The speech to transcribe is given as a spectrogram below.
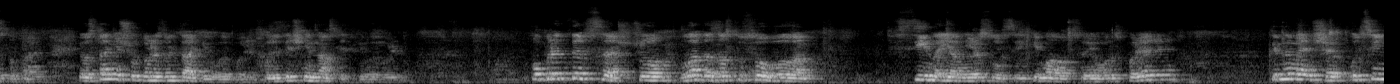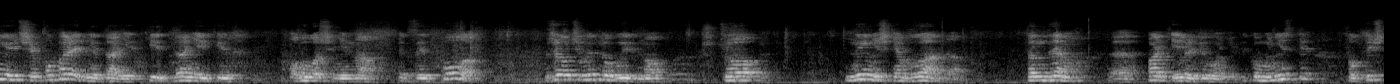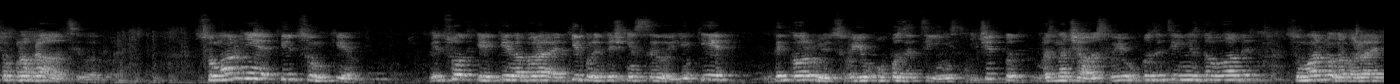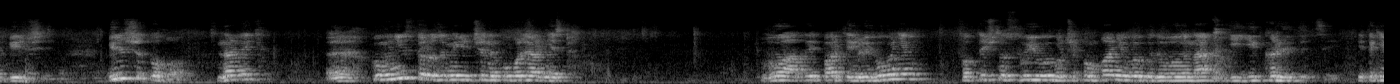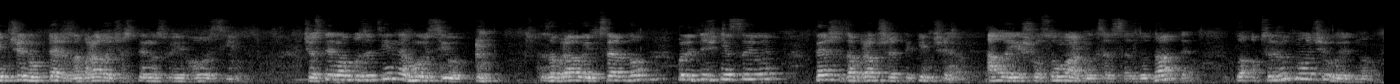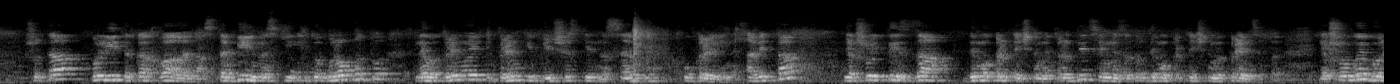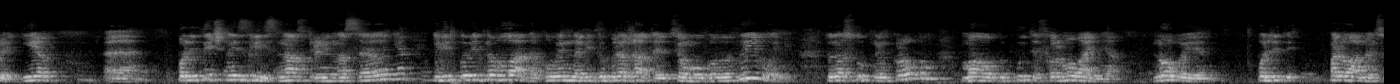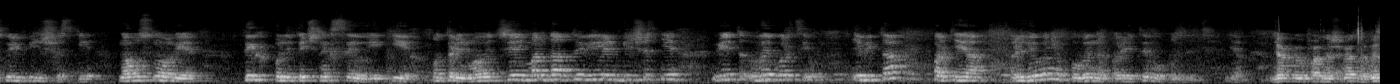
виступаємо. І останнє щодо результатів виборів, політичні наслідки виборів. Попри те все, що влада застосовувала всі наявні ресурси, які мала в своєму розпорядженні, тим не менше, оцінюючи попередні дані, ті дані, які оголошені на екзит-полах, вже очевидно видно, що нинішня влада, тандем е, партії регіонів і комуністів фактично програли ці вибори. Сумарні підсумки, відсотки, які набирають ті політичні сили, які декларують свою опозиційність і чітко визначали свою опозиційність до влади, сумарно набирають більшість. Більше того, навіть е, комуністи, розуміючи непопулярність влади партії регіонів, фактично свою виборчу кампанію вибудували на її критиці. І таким чином теж забрали частину своїх голосів. Частина опозиційних голосів забрали псевдополітичні сили, теж забравши таким чином. Але якщо сумарно це все додати, то абсолютно очевидно, що та політика хвалена стабільності і добробуту не отримує підтримки більшості населення України. А відтак, якщо йти за демократичними традиціями, за демократичними принципами, якщо вибори є е, політичний зріст настрою населення, і відповідно влада повинна відображати цьому волевиявленні, то наступним кроком мало би бути формування нової політи- парламентської більшості на основі тих політичних сил, які отримали цей мандат довіри більшості від виборців. І відтак партія регіонів повинна перейти в опозицію. Дякую. Дякую, пане Шведе. Ви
